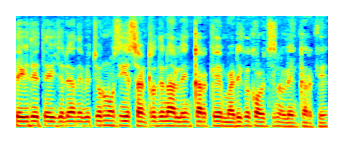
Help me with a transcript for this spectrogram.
23 ਦੇ 23 ਜ਼ਿਲ੍ਹਿਆਂ ਦੇ ਵਿੱਚ ਉਹਨੂੰ ਅਸੀਂ ਇਸ ਸੈਂਟਰ ਦੇ ਨਾਲ ਲਿੰਕ ਕਰਕੇ ਮੈਡੀਕਲ ਕਾਲਜਸ ਨਾਲ ਲਿੰਕ ਕਰਕੇ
